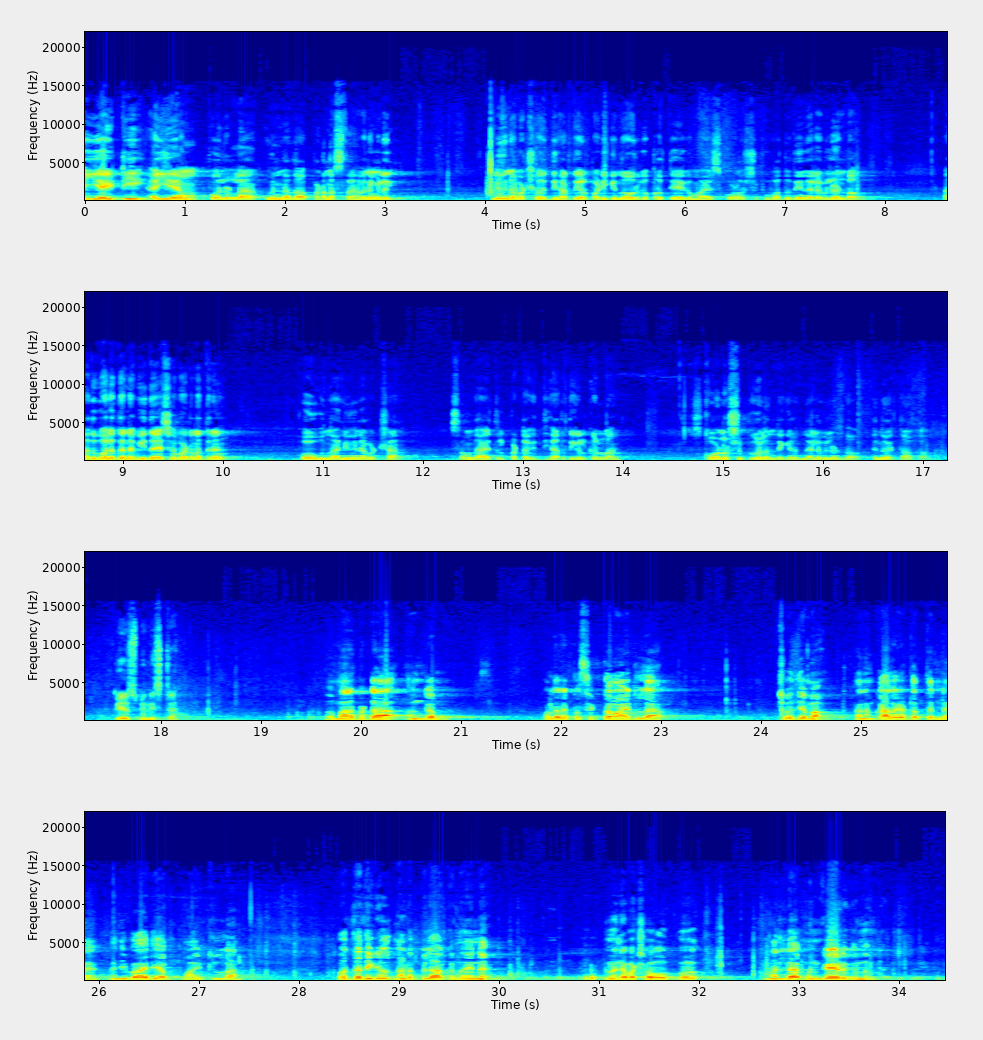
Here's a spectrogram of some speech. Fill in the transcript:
I I T I M പോലുള്ള ഉന്നത പഠന സ്ഥാപനങ്ങളിൽ ന്യൂനപക്ഷ വിദ്യാർത്ഥികൾ പഠിക്കുന്നവർക്ക് പ്രത്യേകമായ സ്കോളർഷിപ്പ് പദ്ധതി നിലവിലുണ്ടോ? അതുപോലെ തന്നെ വിദേശ പഠനത്തിന് പോകുന്ന ന്യൂനപക്ഷ സമുദായത്തിൽപ്പെട്ട വിദ്യാർത്ഥികൾക്കുള്ള സ്കോളർഷിപ്പുകൾ എന്തെങ്കിലും നിലവിലുണ്ടോ എന്ന് വ്യക്തമാക്കാം. കേസ് മിനിസ്റ്റർ ബഹുമാനപ്പെട്ട അംഗം വളരെ പ്രസക്തമായിട്ടുള്ള ചോദ്യമാണ് കാരണം കാലഘട്ടത്തിന് അനിവാര്യമായിട്ടുള്ള പദ്ധതികൾ നടപ്പിലാക്കുന്നതിന് ന്യൂനപക്ഷ വകുപ്പ് നല്ല മുൻകൈ എടുക്കുന്നുണ്ട്.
